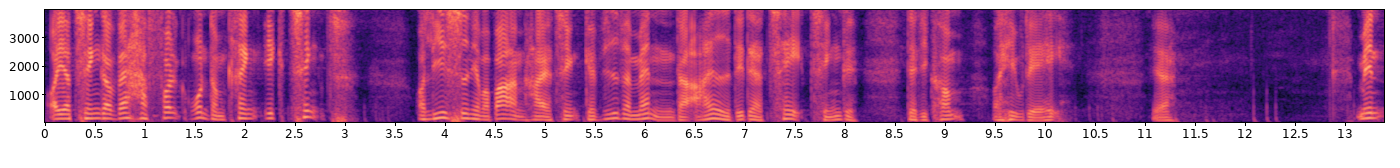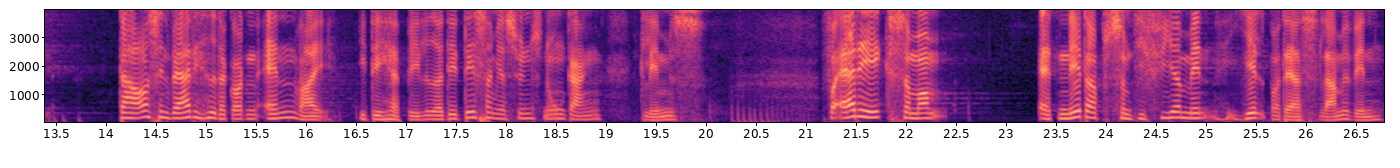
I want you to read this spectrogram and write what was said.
Og jeg tænker, hvad har folk rundt omkring ikke tænkt? Og lige siden jeg var barn, har jeg tænkt, kan vide, hvad manden, der ejede det der tag, tænkte, da de kom og hævde det af. Ja. Men der er også en værdighed, der går den anden vej i det her billede, og det er det, som jeg synes nogle gange glemmes. For er det ikke som om, at netop som de fire mænd hjælper deres lamme ven,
